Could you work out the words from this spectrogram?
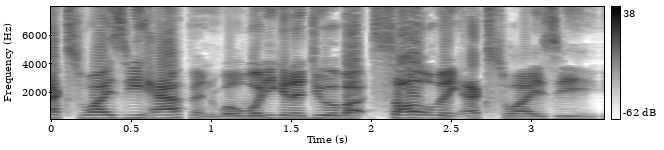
XYZ happened. Well, what are you going to do about solving XYZ?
